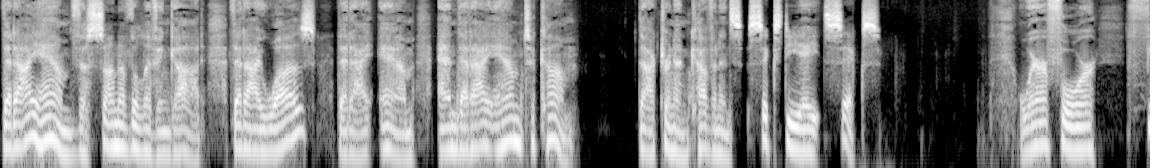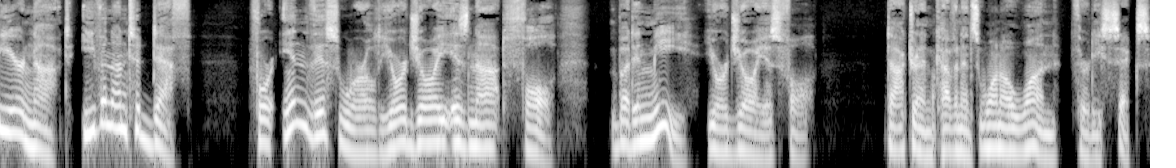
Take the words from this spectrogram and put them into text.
that I am the Son of the living God, that I was, that I am, and that I am to come. Doctrine and Covenants 68 6. Wherefore, fear not, even unto death. For in this world your joy is not full, but in me your joy is full. Doctrine and Covenants 101 36.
